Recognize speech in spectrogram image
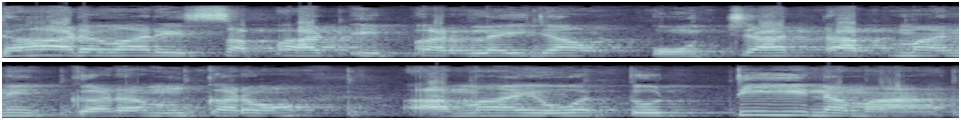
ઢાળવાળી સપાટી પર લઈ જાઓ. ઊંચા તાપમાને ગરમ કરો. આમાં એવું હતું, ટીનમાં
